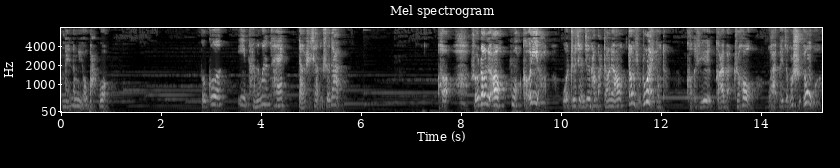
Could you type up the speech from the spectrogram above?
没那么有把握。”不过一旁的万才倒是笑着说道。哈，说张良，我可以啊！我之前经常把张良当辅助来用的，可惜改版之后我还没怎么使用过，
